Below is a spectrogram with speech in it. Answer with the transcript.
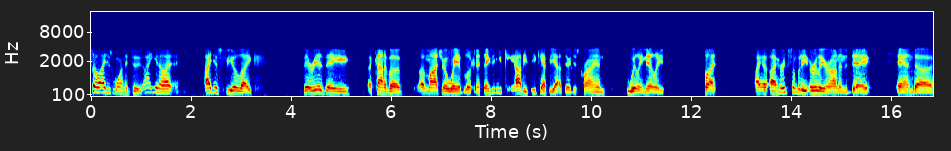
so i just wanted to i you know i i just feel like there is a a kind of a a macho way of looking at things and you can, obviously you can't be out there just crying willy nilly but i i heard somebody earlier on in the day and uh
